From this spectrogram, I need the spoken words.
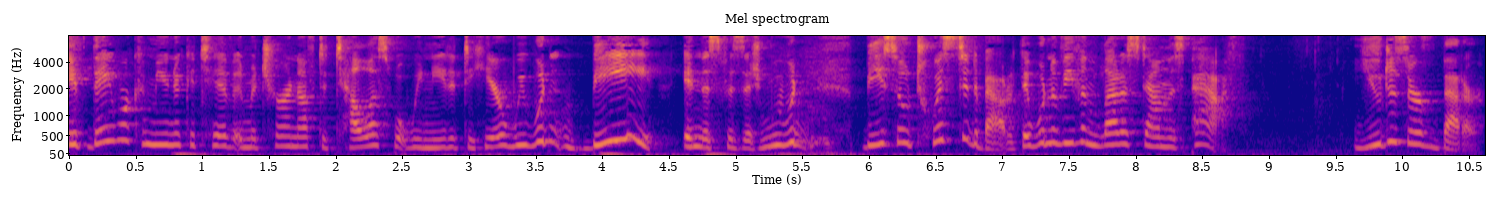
If they were communicative and mature enough to tell us what we needed to hear, we wouldn't be in this position. We wouldn't be so twisted about it. They wouldn't have even led us down this path. You deserve better.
